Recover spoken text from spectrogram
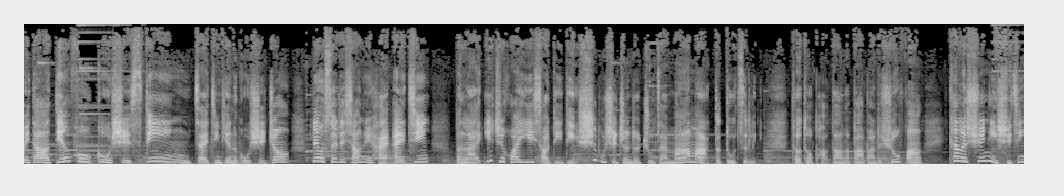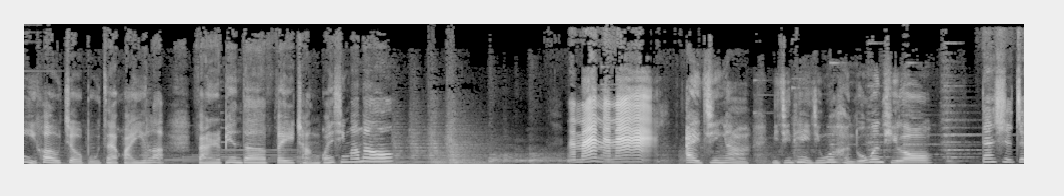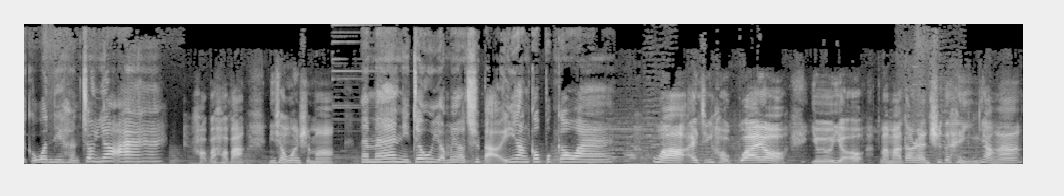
回到颠覆故事，STEAM。在今天的故事中，六岁的小女孩艾金本来一直怀疑小弟弟是不是真的住在妈妈的肚子里，偷偷跑到了爸爸的书房，看了虚拟实境以后，就不再怀疑了，反而变得非常关心妈妈哦。妈妈，妈妈，艾金啊，你今天已经问很多问题喽，但是这个问题很重要啊。好吧，好吧，你想问什么？妈妈，你中午有没有吃饱？营养够不够啊？哇，爱金好乖哦！有有有，妈妈当然吃的很营养啊。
